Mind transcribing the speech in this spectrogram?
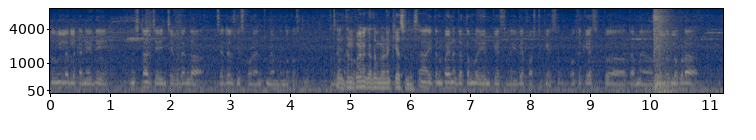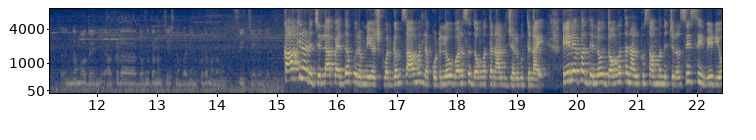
టూ వీలర్లకు అనేది ఇన్స్టాల్ చేయించే విధంగా చర్యలు తీసుకోవడానికి మేము ముందుకు వస్తున్నాం ఇతని పైన గతంలోనే కేసు ఉంది ఇతని పైన గతంలో ఏం కేసులు? ఇదే ఫస్ట్ కేసు. ఒక కేసు వేలూరులో కూడా నమోదైంది. అక్కడ దొంగతనం చేసిన బండిని కూడా మనం సీజ్ చేయడం జరిగింది. కాకినాడ జిల్లా పెద్దపురం నియోజకవర్గం సామర్లకోటలో వరుస దొంగతనాలు జరుగుతున్నాయి. ఈ నేపథ్యంలో దొంగతనాలకు సంబంధించిన సీసీ వీడియో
